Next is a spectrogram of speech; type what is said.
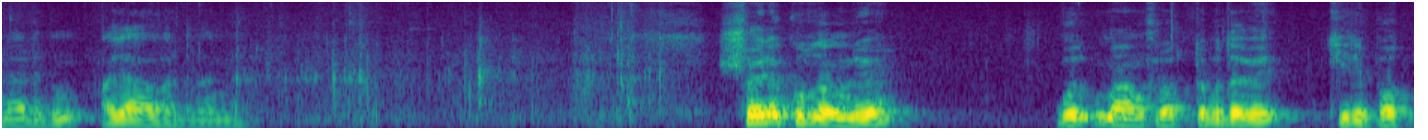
Nerede ayağı vardı bende. Şöyle kullanılıyor. Bu Manfrot'ta bu da ve tripod.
